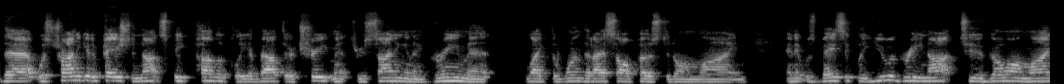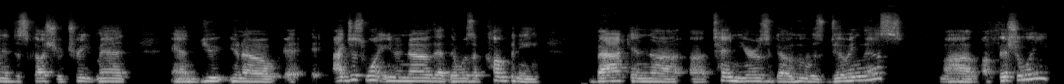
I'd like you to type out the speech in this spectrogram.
that was trying to get a patient to not speak publicly about their treatment through signing an agreement like the one that I saw posted online. And it was basically you agree not to go online and discuss your treatment. And you, you know, I just want you to know that there was a company back in uh, uh, 10 years ago who was doing this uh, mm-hmm. officially,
